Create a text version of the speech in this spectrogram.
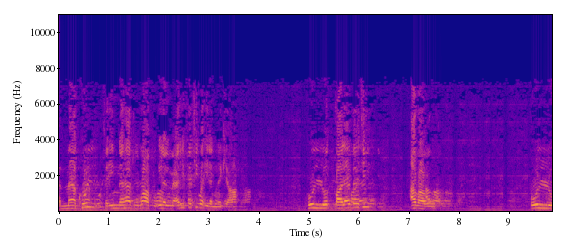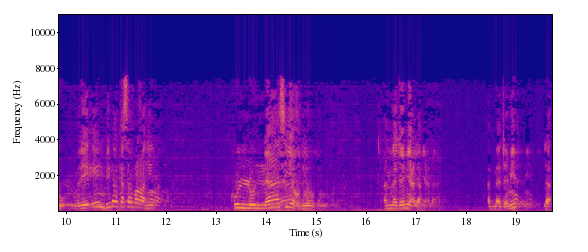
أما كل فإنها تضاف إلى المعرفة وإلى النكرة. كل الطلبة حضروا كل امرئ بما كسب رهين. كل الناس يغدو. أما جميع لا. أما جميع لا.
